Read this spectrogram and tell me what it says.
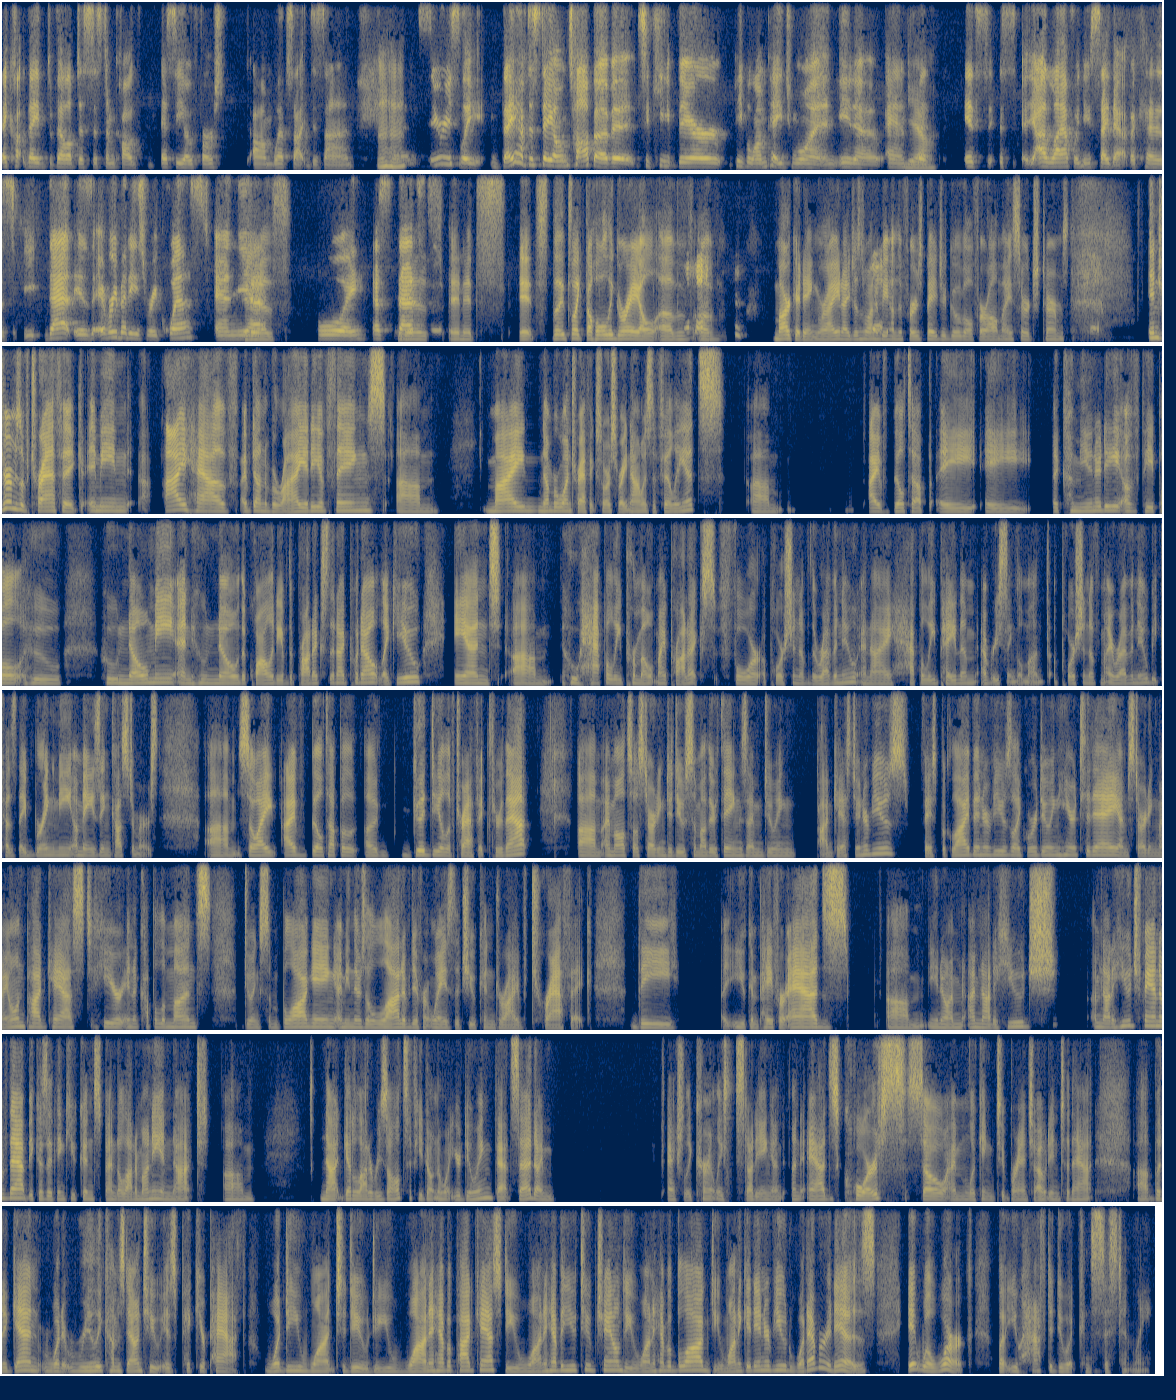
they they've developed a system called SEO First um, website design. Mm-hmm. seriously, they have to stay on top of it to keep their people on page one, you know. And yeah it's, it's, I laugh when you say that because that is everybody's request, and yeah, boy, that's that's it and it's it's it's like the holy grail of of marketing, right? I just want to be on the first page of Google for all my search terms. In terms of traffic, I mean, I have I've done a variety of things. Um, my number one traffic source right now is affiliates. Um, I've built up a a a community of people who who know me and who know the quality of the products that I put out, like you, and um, who happily promote my products for a portion of the revenue. And I happily pay them every single month a portion of my revenue because they bring me amazing customers. Um, so I I've built up a, a good deal of traffic through that. Um, I'm also starting to do some other things. I'm doing podcast interviews Facebook Live interviews like we're doing here today. I'm starting my own podcast here in a couple of months, doing some blogging. I mean, there's a lot of different ways that you can drive traffic. The uh, you can pay for ads. Um, you know, I'm I'm not a huge I'm not a huge fan of that because I think you can spend a lot of money and not um, not get a lot of results if you don't know what you're doing. That said, I'm actually currently studying an, an ads course. So I'm looking to branch out into that. Uh, but again, what it really comes down to is pick your path. What do you want to do? Do you want to have a podcast? Do you want to have a YouTube channel? Do you want to have a blog? Do you want to get interviewed? Whatever it is, it will work, but you have to do it consistently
